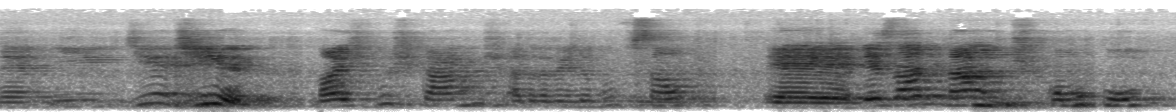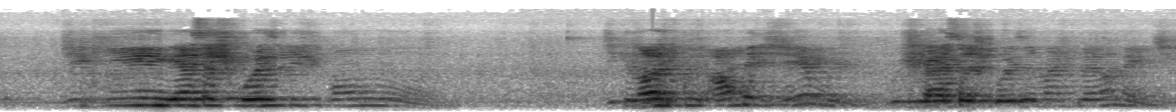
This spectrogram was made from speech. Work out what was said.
Né? E dia a dia, nós buscarmos, através da confissão, é, examinarmos como povo de que essas coisas vão. de que nós almejemos buscar essas coisas mais plenamente.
